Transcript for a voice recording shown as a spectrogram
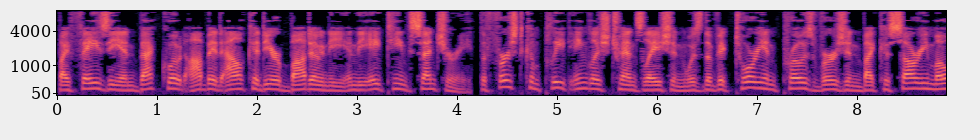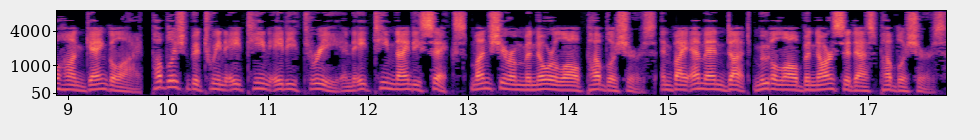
by Fayzi and Abd al-Qadir Badoni in the 18th century. The first complete English translation was the Victorian prose version by Kisari Mohan Ganguly, published between 1883 and 1896 Munshiram Publishers and by M. N. Dutt Banarsidass Publishers.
